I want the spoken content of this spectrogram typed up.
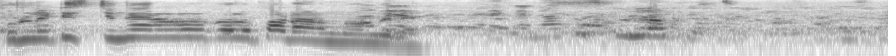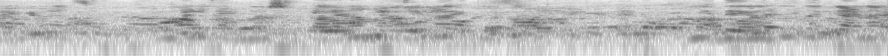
ഫുള്ള് ടിസ്റ്റും കാര്യങ്ങളൊക്കെ ഉള്ള പടമാണെന്ന് തോന്നുന്നില്ലേ? ഇനി ദേവദൂതൻ കാണാൻ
